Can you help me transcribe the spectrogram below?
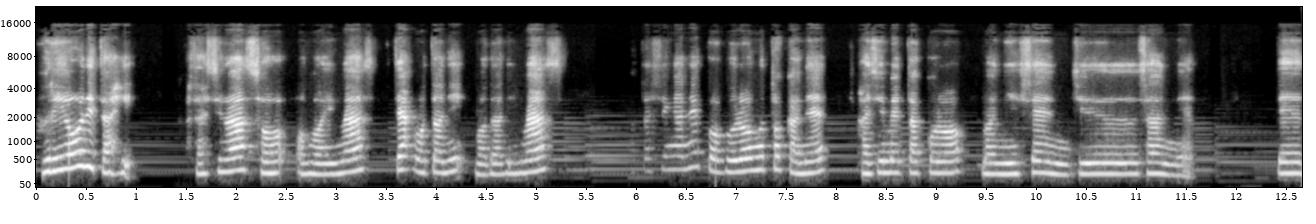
振り降りた日。私はそう思います。じゃあ元に戻ります。私がね、こうブログとかね、始めた頃、まあ、2013年。で、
